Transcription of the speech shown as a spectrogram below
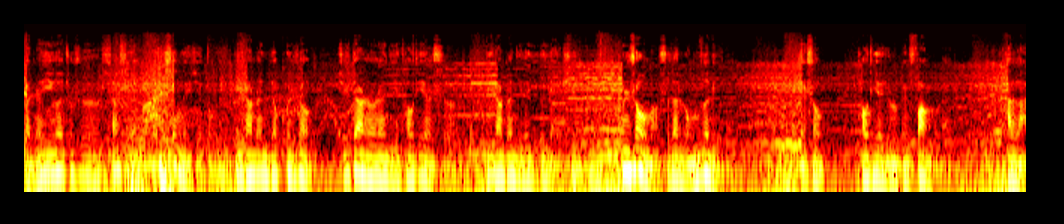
本着一个就是想写男性的一些东西。第一张专辑叫《困兽》，其实第二张专辑《饕餮》是第一张专辑的一个延续。困兽嘛是在笼子里的野兽，饕餮就是被放出来的，贪婪、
